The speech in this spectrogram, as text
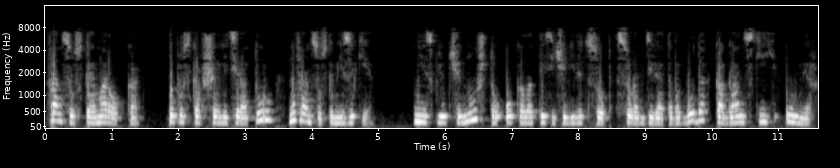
французское Марокко, выпускавшее литературу на французском языке. Не исключено, что около 1949 года Каганский умер.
